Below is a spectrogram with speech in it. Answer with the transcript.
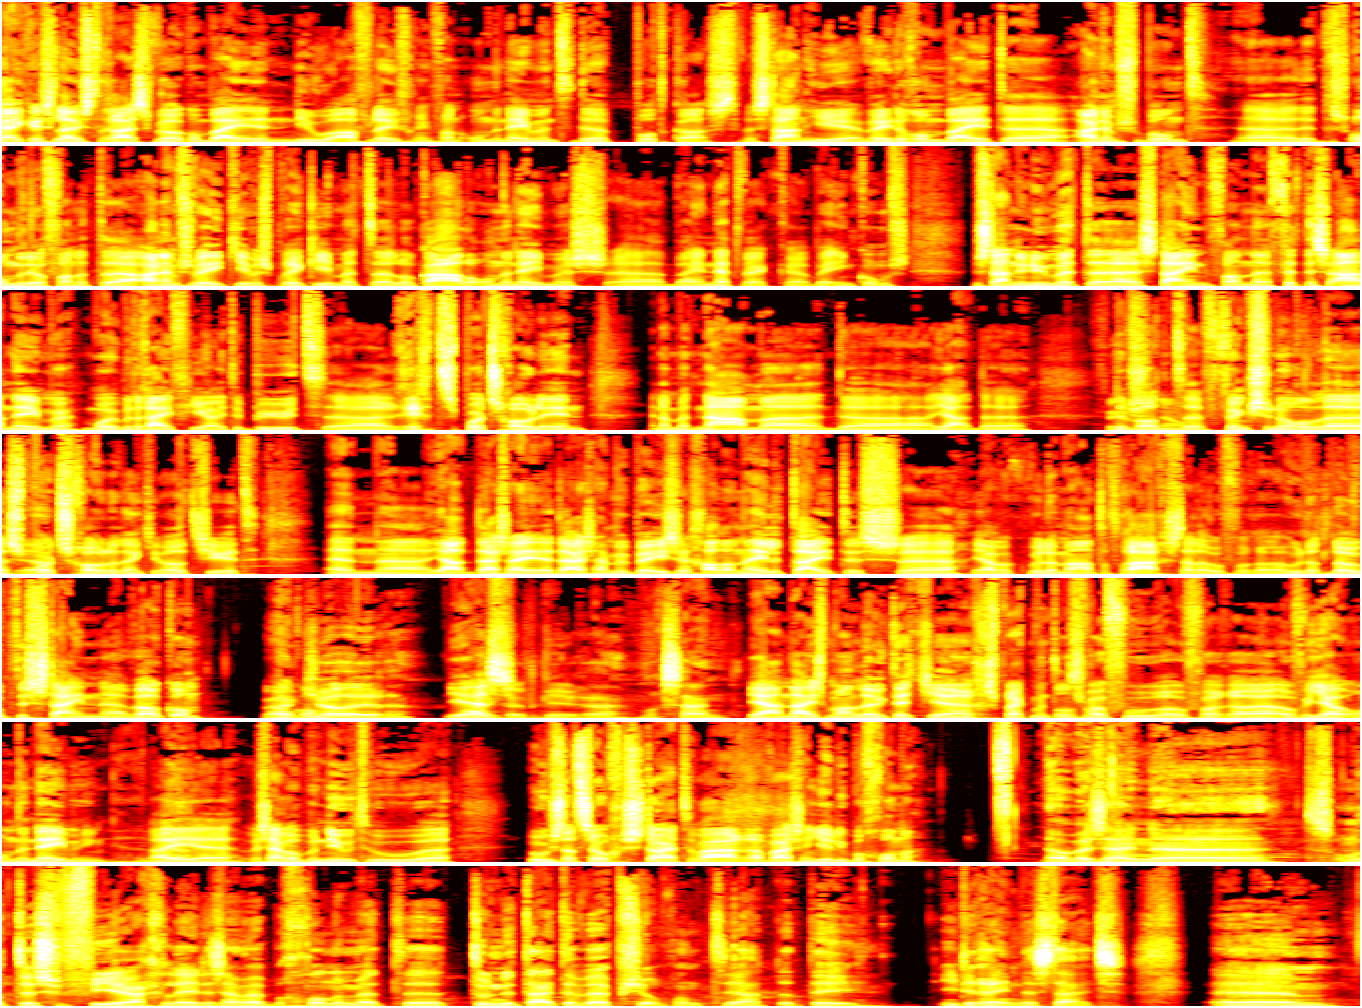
Kijkers, luisteraars, welkom bij een nieuwe aflevering van Ondernemend, de podcast. We staan hier wederom bij het uh, Arnhemsverbond. Uh, dit is onderdeel van het uh, Arnhems Weekje. We spreken hier met lokale ondernemers bij een netwerkbijeenkomst. We staan hier nu met Stijn van Fitnessaannemer. Mooi bedrijf hier uit de buurt. richt sportscholen in. En dan met name de, ja, de, de wat functional sportscholen. Ja. Dankjewel, Cheert. En ja, daar zijn, daar zijn we bezig al een hele tijd. Dus ja, we willen een aantal vragen stellen over hoe dat loopt. Dus Stijn, welkom. Welkom. Dankjewel, heren. Yes. Leuk dat ik hier uh, mag zijn. Ja, nice man. Leuk dat je een gesprek met ons wou voeren over, uh, over jouw onderneming. Wij ja. uh, we zijn wel benieuwd, hoe, hoe is dat zo gestart? Waar, waar zijn jullie begonnen? Nou, wij zijn, is ondertussen vier jaar geleden zijn wij begonnen met toen de tijd een webshop. Want ja, dat deed iedereen destijds. Um,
